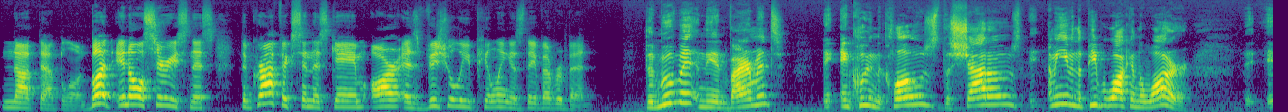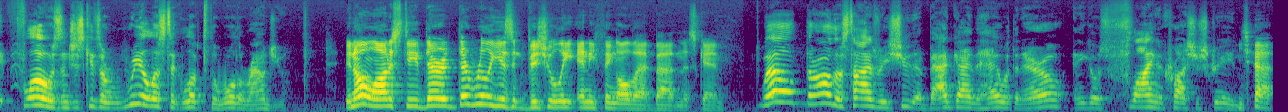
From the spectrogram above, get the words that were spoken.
not that blown. But in all seriousness, the graphics in this game are as visually appealing as they've ever been. the movement and the environment, including the clothes, the shadows, I mean, even the people walking the water, it, flows and just gives a realistic look to the world around you. In all honesty, there there really isn't visually anything all that bad in this game. Well, there are those times where you shoot a bad guy in the head with an arrow and he goes flying across your screen. Yeah,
